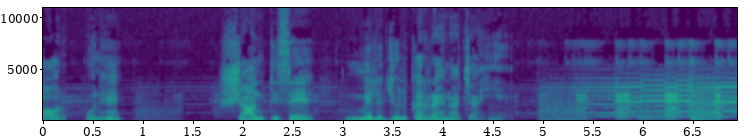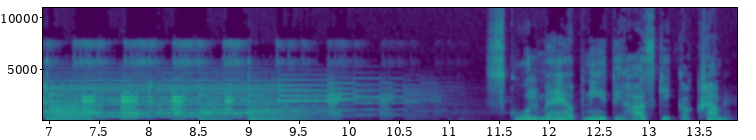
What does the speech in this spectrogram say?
और उन्हें शांति से मिलजुल कर रहना चाहिए। स्कूल में अपनी इतिहास की कक्षा में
